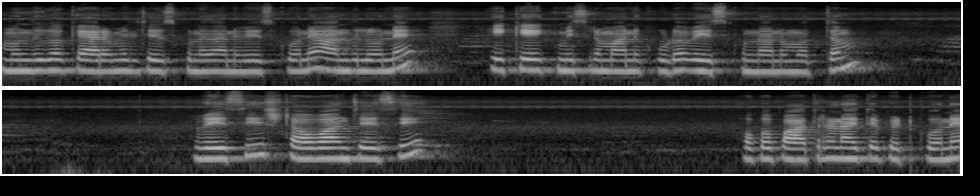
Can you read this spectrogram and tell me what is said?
ముందుగా క్యారమిల్ చేసుకున్న దాన్ని వేసుకొని అందులోనే ఈ కేక్ మిశ్రమాన్ని కూడా వేసుకున్నాను మొత్తం. వేసి స్టవ్ ఆన్ చేసి ఒక పాత్రను అయితే పెట్టుకొని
